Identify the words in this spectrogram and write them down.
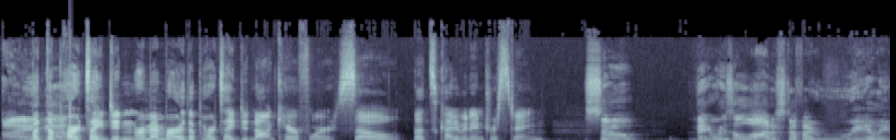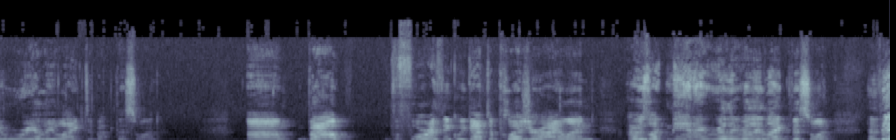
I but the parts I didn't remember are the parts I did not care for. So that's kind of an interesting. So there was a lot of stuff I really, really liked about this one. Um, about before I think we got to Pleasure Island, I was like, man, I really, really like this one. And then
